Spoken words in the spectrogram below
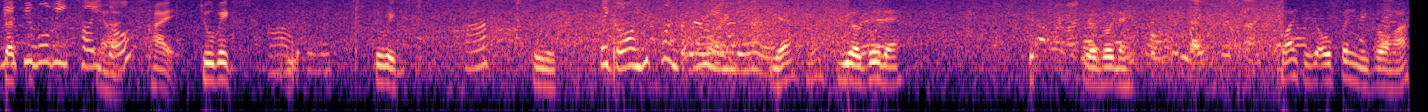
maybe a few more weeks. How you Yeah. go? Hi, two weeks. Oh, two weeks. Two weeks. Huh? Two weeks. They gone. This one's open. Yeah. Yeah, we'll go there. We'll go there. Once it's open, we go, huh?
